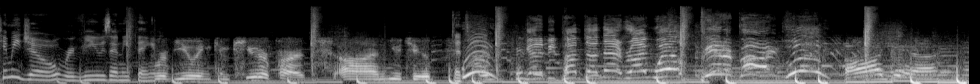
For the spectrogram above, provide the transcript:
Timmy Joe reviews anything. reviewing computer parts on YouTube. That's Woo! Gotta be pumped on that, right, Will? Peter Park! Woo! Oh yeah.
